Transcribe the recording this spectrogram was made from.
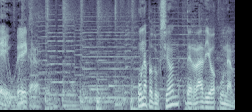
Eureka. Una producción de Radio UNAM.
